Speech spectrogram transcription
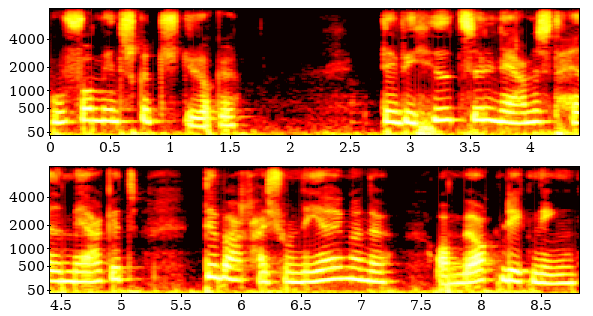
uformindsket styrke. Det vi hidtil nærmest havde mærket, det var rationeringerne og mørklægningen,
